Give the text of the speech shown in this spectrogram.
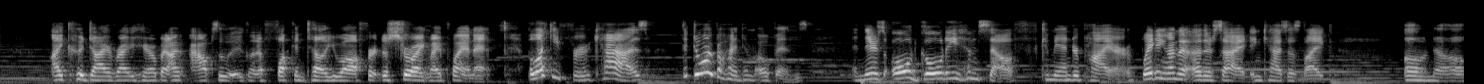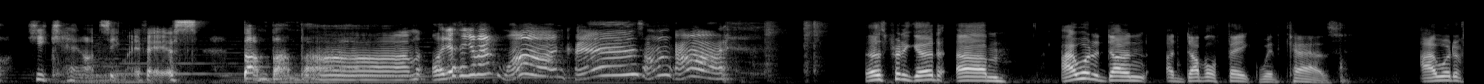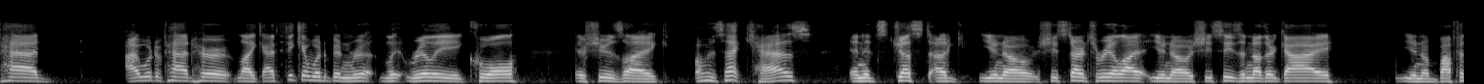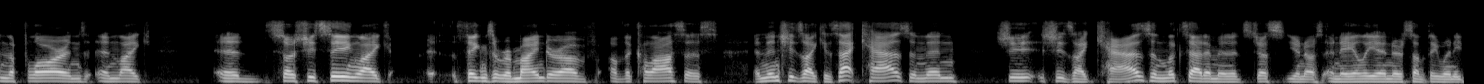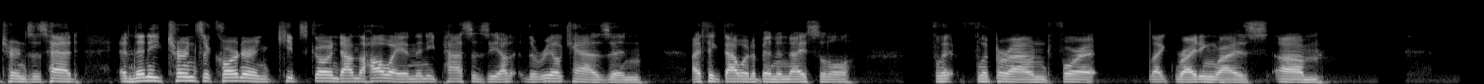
I could die right here, but I'm absolutely gonna fucking tell you off for destroying my planet. But lucky for Kaz, the door behind him opens, and there's old Goldie himself, Commander Pyre, waiting on the other side, and Kaz is like, Oh no, he cannot see my face. Bum bum bum. What do you think about one, Chris? Oh my god. That was pretty good. Um, I would have done a double fake with Kaz. I would have had, I would have had her like. I think it would have been re- really cool if she was like, "Oh, is that Kaz?" And it's just a, you know, she starts to realize, you know, she sees another guy, you know, buffing the floor, and and like, and so she's seeing like things that remind her of of the Colossus, and then she's like, "Is that Kaz?" And then she she's like Kaz? and looks at him and it's just you know an alien or something when he turns his head. And then he turns the corner and keeps going down the hallway and then he passes the other the real Kaz. And I think that would have been a nice little flip flip around for it like writing wise um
